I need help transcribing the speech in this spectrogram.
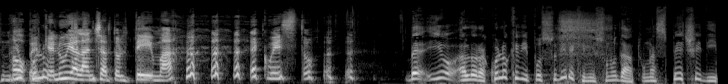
No, perché lui ha lanciato il tema. è questo. Beh, io allora quello che vi posso dire è che mi sono dato una specie di,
